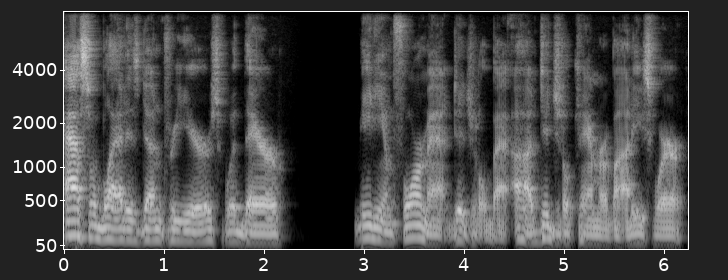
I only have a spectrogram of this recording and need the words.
Hasselblad has done for years with their medium format digital ba- uh, digital camera bodies, where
